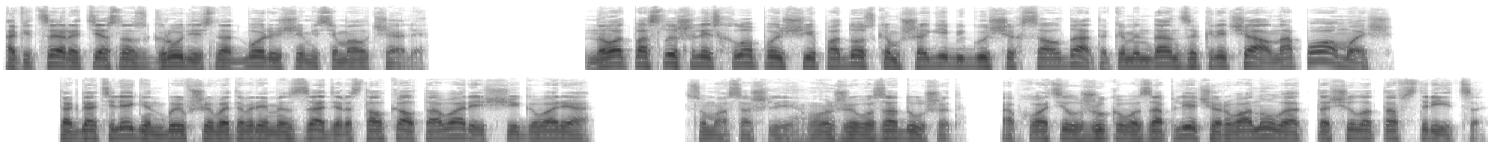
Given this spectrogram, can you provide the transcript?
Офицеры, тесно сгрудясь над борющимися, молчали. Но вот послышались хлопающие по доскам шаги бегущих солдат, и комендант закричал «На помощь!». Тогда Телегин, бывший в это время сзади, растолкал товарища и, говоря «С ума сошли, он же его задушит», обхватил Жукова за плечи, рванул и оттащил от австрийца.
